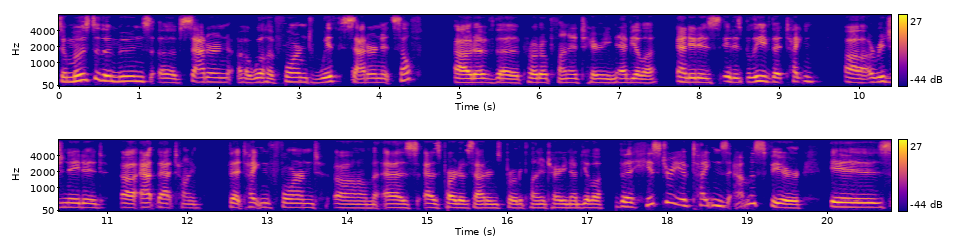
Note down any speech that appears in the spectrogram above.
So most of the moons of Saturn uh, will have formed with Saturn itself out of the protoplanetary nebula, and it is it is believed that Titan uh, originated uh, at that time. That Titan formed um, as as part of Saturn's protoplanetary nebula. The history of Titan's atmosphere is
